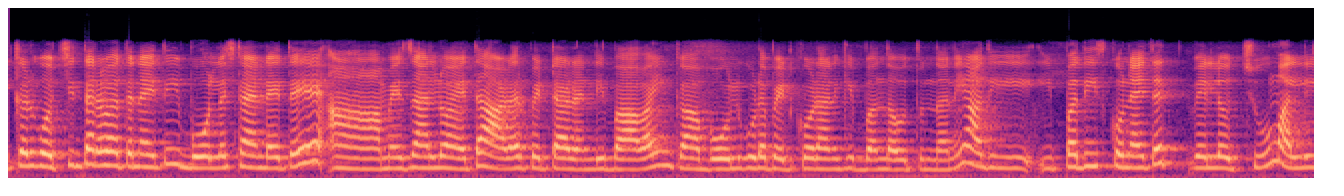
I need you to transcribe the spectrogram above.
ఇక్కడికి వచ్చిన తర్వాతనైతే ఈ బౌల్ స్టాండ్ అయితే అమెజాన్లో అయితే ఆర్డర్ పెట్టాడండి బావ. ఇంకా బౌల్ కూడా పెట్టుకోవడానికి ఇబ్బంది అవుతుందని. అది ఇప్ప తీసుకొని అయితే వెళ్ళొచ్చు. మళ్ళీ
